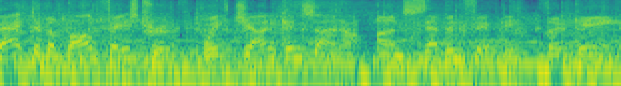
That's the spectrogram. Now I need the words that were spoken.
Back to the Bald Faced Truth with John Canzano on 750 The Game.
